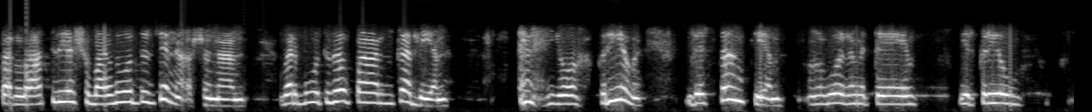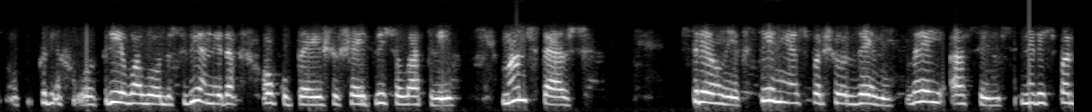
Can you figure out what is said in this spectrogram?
par latviešu valodu zināšanām, varbūt vēl pāris gadiem, jo Krievi bez tankiem un ložametējiem ir Krievu krievu valodas vien ir okupējuši šeit visu Latviju. Mans tēvs strēlnieks cīnījās par šo zemi, vēja asins, nevis par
